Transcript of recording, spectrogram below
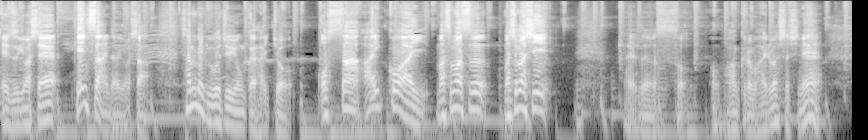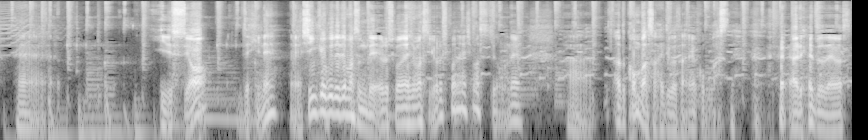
えー続きまして、ケンチさんいただきました。354回拝聴おっさん、愛子愛、ますます、マシマシ。ありがとうございます。そう。ファンクラブ入りましたしね。えー、いいですよ。ぜひね、えー新曲で出ますんでよろしくお願いします。よろしくお願いしますっていうのもね。はいあと、コンバース履いてくださいね、コンバースね。ありがとうございます。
